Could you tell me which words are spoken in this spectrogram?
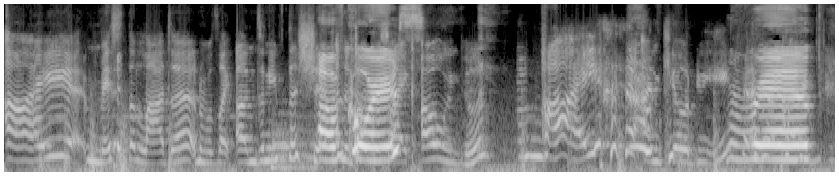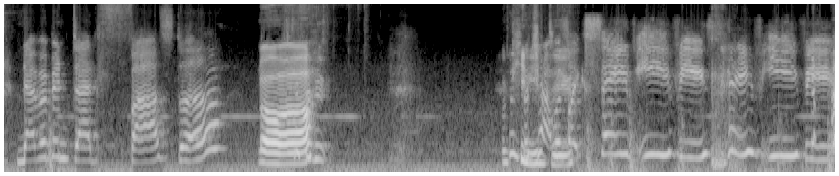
I missed the ladder and was like underneath the ship. Of and the dog was course. like, oh, hi, and killed me. Rip. Never been dead faster. Aw. What the can you chat was like, save Eevee, save Eevee.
